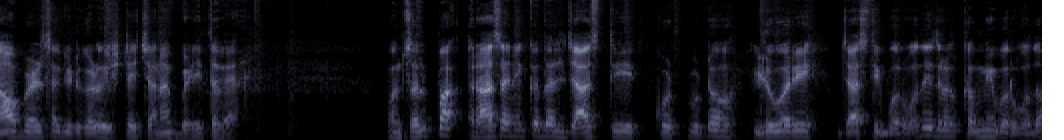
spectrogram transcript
ನಾವು ಬೆಳೆಸೋ ಗಿಡಗಳು ಇಷ್ಟೇ ಚೆನ್ನಾಗಿ ಬೆಳಿತವೆ. ಒಂದು ಸ್ವಲ್ಪ ರಾಸಾಯನಿಕದಲ್ಲಿ ಜಾಸ್ತಿ ಕೊಟ್ಬಿಟ್ಟು ಇಳುವರಿ ಜಾಸ್ತಿ ಬರ್ಬೋದು, ಇದರಲ್ಲಿ ಕಮ್ಮಿ ಬರ್ಬೋದು.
